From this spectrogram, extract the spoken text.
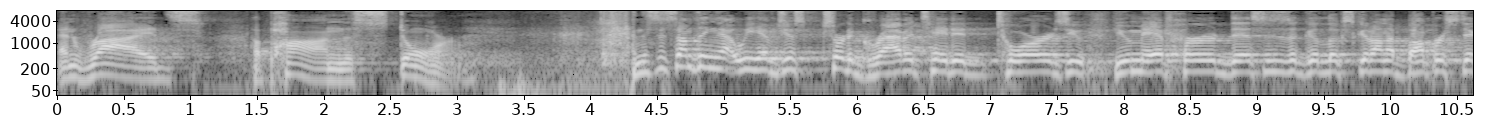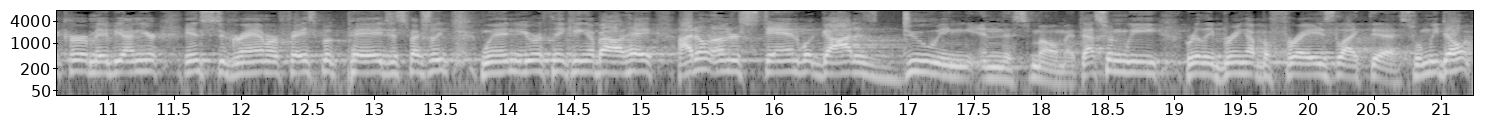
and rides upon the storm. And this is something that we have just sort of gravitated towards. You, you may have heard this. This is a good, looks good on a bumper sticker, maybe on your Instagram or Facebook page, especially when you're thinking about, hey, I don't understand what God is doing in this moment. That's when we really bring up a phrase like this. When we don't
